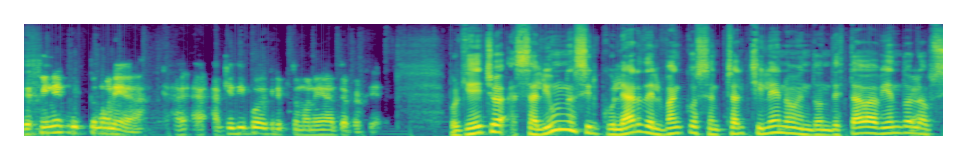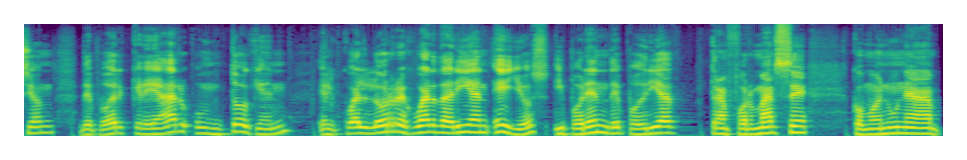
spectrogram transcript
Define criptomoneda. ¿A, qué tipo de criptomoneda te refieres? Porque de hecho salió una circular del Banco Central chileno en donde estaba viendo la opción de poder crear un token el cual lo resguardarían ellos y por ende podría transformarse como en una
